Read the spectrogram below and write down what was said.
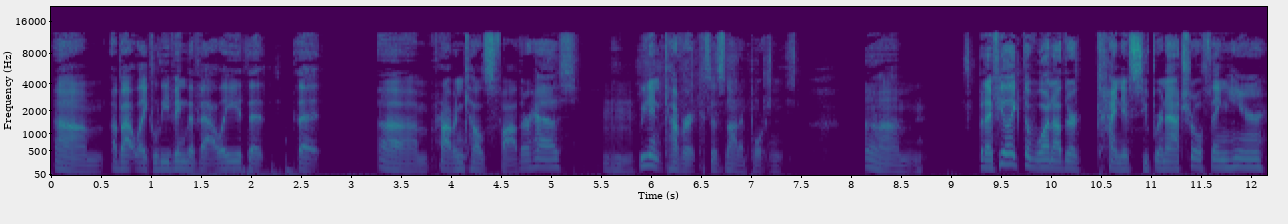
um about like leaving the valley that that um Hrafnkel's father has hmm we didn't cover it because it's not important um but i feel like the one other kind of supernatural thing here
